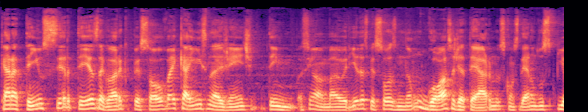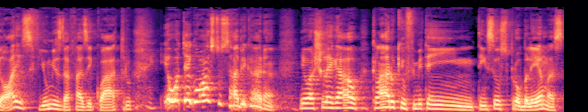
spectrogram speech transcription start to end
Cara, tenho certeza agora que o pessoal vai cair em cima da gente. Tem, assim, ó, a maioria das pessoas não gosta de Eternos, consideram um dos piores filmes da fase 4. Eu até gosto, sabe, cara? Eu acho legal. Claro que o filme tem, tem seus problemas.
